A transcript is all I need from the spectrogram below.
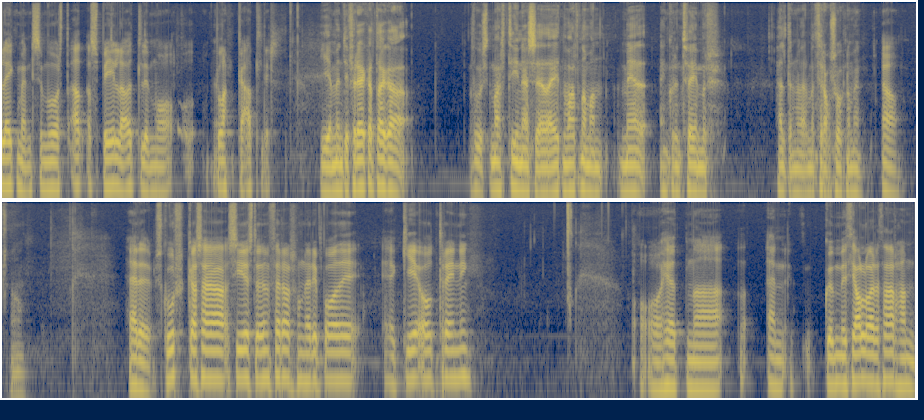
leikmenn sem þú ert að, spila öllum og, blanka allir. Ég myndi frekar taka þú veist, Martínez eða einn varnamann með einhverjum tveimur heldur en að vera með þrjá sóknarmenn. Já, Já. herru, skúrkasaga síðustu umferðar, hún er í bóði GO training. Og hérna en Gummi þjálfari þar, hann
